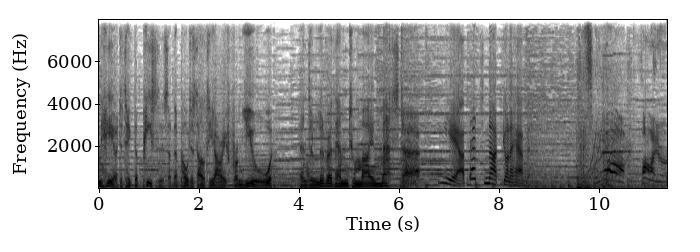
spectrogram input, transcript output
Am here to take the pieces of the Potis Altiare from you and deliver them to my master. Yeah, that's not gonna happen. Swamp Fire!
